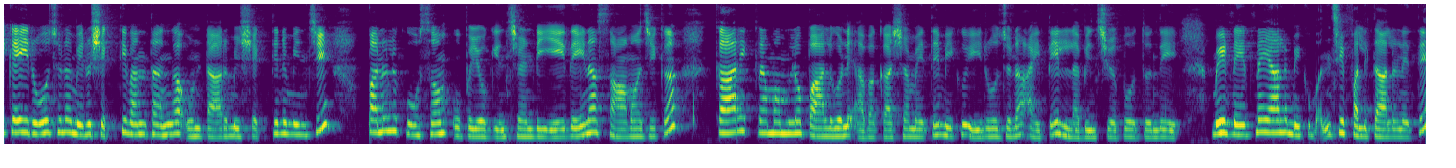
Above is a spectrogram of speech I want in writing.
ఇక ఈ రోజున మీరు శక్తివంతంగా ఉంటారు. మీ శక్తిని మించి పనుల కోసం ఉపయోగించండి. ఏదైనా సామాజిక కార్యక్రమంలో పాల్గొనే అవకాశం అయితే మీకు ఈ రోజున అయితే లభించబోతుంది. మీ నిర్ణయాలు మీకు మంచి ఫలితాలను అయితే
